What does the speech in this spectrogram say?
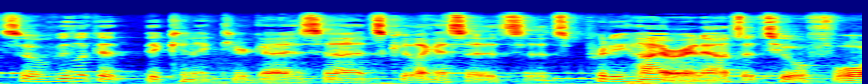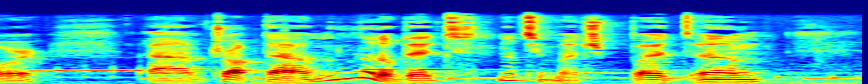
So if we look at BitConnect here, guys, uh, it's like I said, it's it's pretty high right now. It's at 204. Um, dropped down a little bit, not too much, but um,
